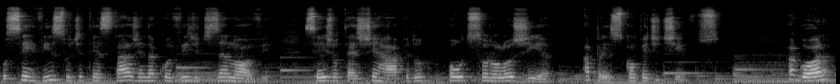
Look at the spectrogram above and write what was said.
o serviço de testagem da Covid-19, seja o teste rápido ou de sorologia, a preços competitivos. Agora,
